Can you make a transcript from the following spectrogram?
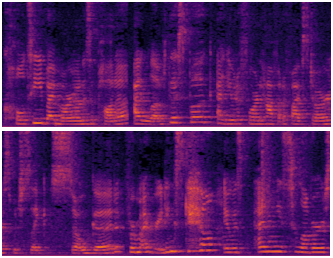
Kulti by Mariana Zapata. I loved this book. I gave it a four and a half out of five stars, which is like so good for my rating scale. It was Enemies to Lovers,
